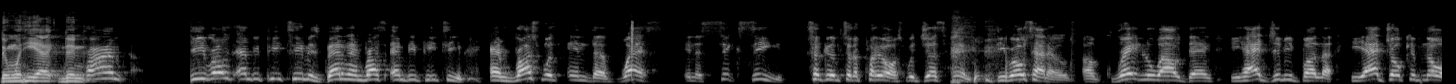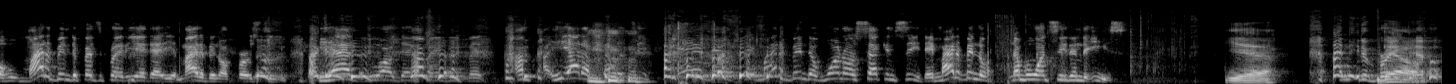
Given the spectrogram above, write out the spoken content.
Then when he had then Prime D Rose MVP team is better than Russ MVP team. And Russ was in the West in the sixth seed, took them to the playoffs with just him. D Rose had a, a great Luol Deng. He had Jimmy Butler. He had Joakim Noah, who might have been defensive player of the year that year, might have been on first team. He had Luol Deng playing defense. I'm, he had a better team. And they, they might have been the one or second seed. They might have been the number one seed in the East. Yeah. I need a breakdown. Yo,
